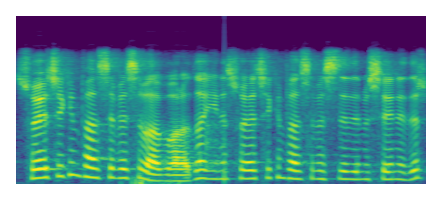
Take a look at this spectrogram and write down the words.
Soya çekim felsefesi var bu arada. Yine soya çekim felsefesi dediğimiz şey nedir?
